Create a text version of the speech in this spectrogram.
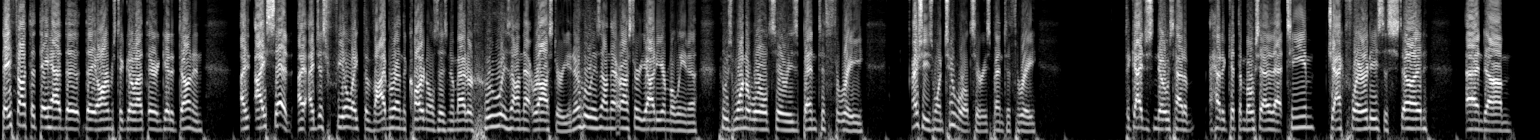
they thought that they had the, the arms to go out there and get it done and I, I said I, I just feel like the vibe around the Cardinals is no matter who is on that roster, you know who is on that roster? Yadier Molina, who's won a World Series, been to three. Actually he's won two World Series, been to three the guy just knows how to how to get the most out of that team. Jack Flaherty's a stud, and um,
